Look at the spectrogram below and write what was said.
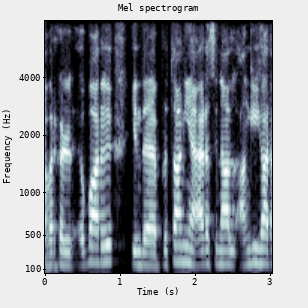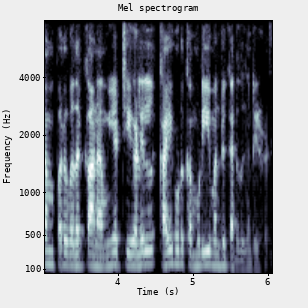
அவர்கள் எவ்வாறு இந்த பிரித்தானிய அரசினால் அங்கீகாரம் பெறுவதற்கான முயற்சிகளில் கை கொடுக்க முடியும் என்று கருதுகின்றீர்கள்?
